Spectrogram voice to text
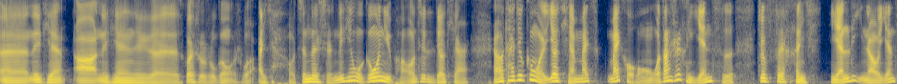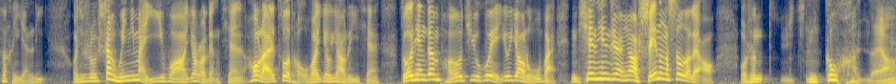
嗯，那天啊，那天这个怪叔叔跟我说，哎呀，我真的是那天我跟我女朋友就聊天，然后他就跟我要钱买买口红，我当时很言辞，就非很严厉，你知道吗？言辞很严厉，我就说上回你买衣服啊要了两千，后来做头发又要了一千，昨天跟朋友聚会又要了五百，你天天这样要，谁能受得了？我说你够狠的呀。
